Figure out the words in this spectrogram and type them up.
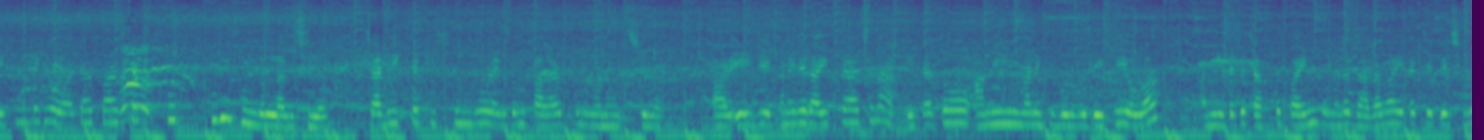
এখান থেকে ওয়াটার পার্কটা খুব, খুবই সুন্দর লাগছিল। চারিদিকটা খুব সুন্দর, একদম কালারফুল মনে হচ্ছিল। আর এই যে এখানে যে রাইডটা আছে না, এটা তো আমি মানে কি বলব, দেখেই ওবা আমি এটাতে চাপতে পারিনি। তোমাদের দাদাভাই এটা চেপেছিল,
